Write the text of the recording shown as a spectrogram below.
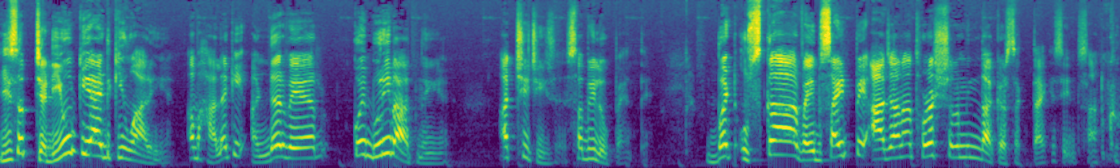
ये सब चड्डियों की एड क्यों आ रही है? अब हालाँकि अंडरवेयर कोई बुरी बात नहीं है, अच्छी चीज़ है, सभी लोग पहनते हैं। बट उसका वेबसाइट पे आ जाना थोड़ा शर्मिंदा कर सकता है किसी इंसान को।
